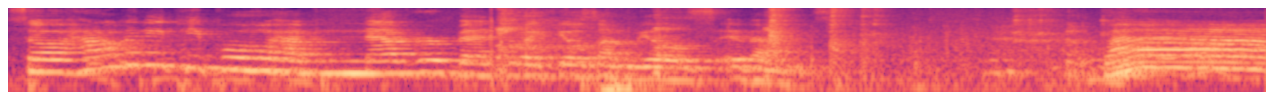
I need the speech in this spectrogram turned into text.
So how many people have never been to a Heels on Wheels event? Wow!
